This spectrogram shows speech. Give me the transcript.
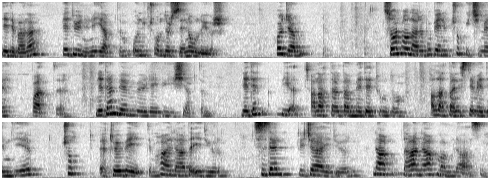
dedi bana ve düğününü yaptım. 13-14 sene oluyor. Hocam sonraları bu benim çok içime battı. Neden ben böyle bir iş yaptım? Neden bir anahtardan medet umdum? Allah'tan istemedim diye çok e, tövbe ettim. Hala da ediyorum. Sizden rica ediyorum. Ne yap, daha ne yapmam lazım?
